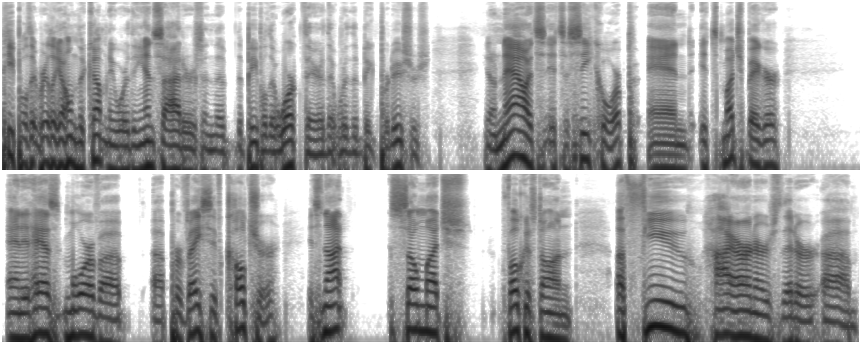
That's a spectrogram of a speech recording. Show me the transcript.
people that really owned the company were the insiders and the the people that worked there that were the big producers. You know, now it's it's a C corp and it's much bigger and it has more of a, a pervasive culture. It's not so much focused on a few high earners that are, um,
